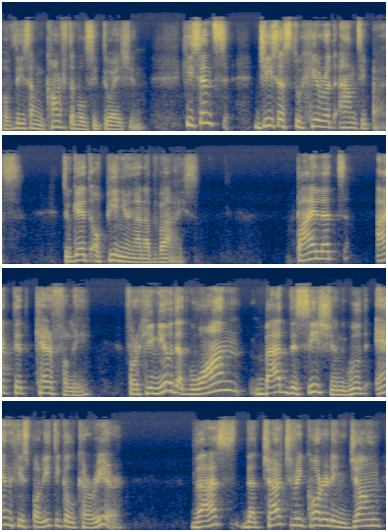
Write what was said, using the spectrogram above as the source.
of this uncomfortable situation. He sends Jesus to Herod Antipas to get opinion and advice. Pilate acted carefully, for he knew that one bad decision would end his political career. Thus, the charge recorded in John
